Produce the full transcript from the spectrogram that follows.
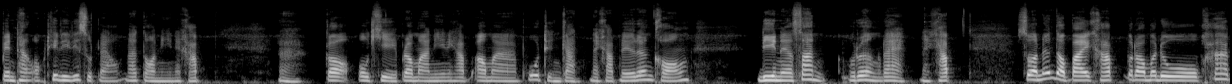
เป็นทางออกที่ดีที่สุดแล้วณตอนนี้นะครับอ่าก็โอเคประมาณนี้นะครับ เอามาพูดถึงกันนะครับ ในเรื่องของดีเนลสันเรื่องแรกนะครับ ส่วนเรื่องต่อไปครับ เรามาดูภาพ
